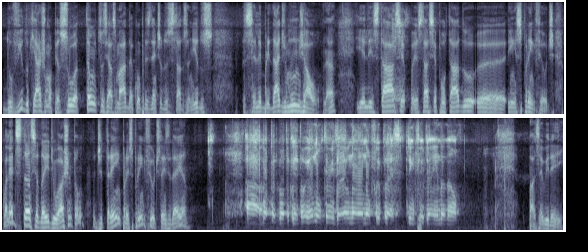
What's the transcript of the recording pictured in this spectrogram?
Duvido que haja uma pessoa tão entusiasmada com o presidente dos Estados Unidos, celebridade mundial, né? E ele está, está sepultado uh, em Springfield. Qual é a distância daí de Washington, de trem para Springfield, tens ideia? Ah, boa pergunta, Cleiton. Eu não tenho ideia, eu não, não fui para Springfield ainda, não. Mas eu irei.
